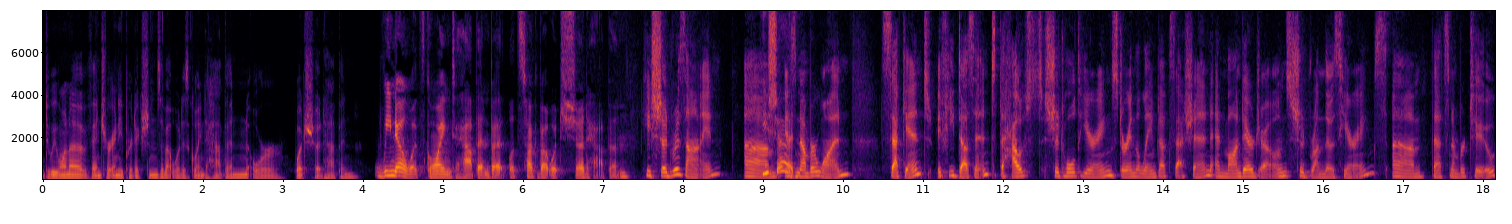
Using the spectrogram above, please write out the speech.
do we want to venture any predictions about what is going to happen or what should happen? We know what's going to happen, but let's talk about what should happen. He should resign. Um, he should. Is number one. Second, if he doesn't, the House should hold hearings during the lame duck session, and Mondaire Jones should run those hearings. Um, that's number two.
